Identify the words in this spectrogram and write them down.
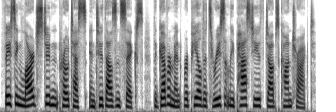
Facing large student protests in 2006, the government repealed its recently passed youth jobs contract.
